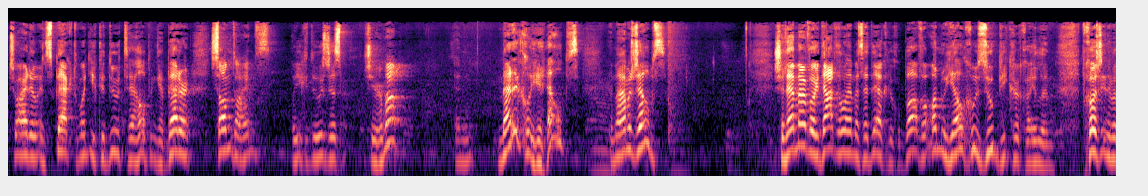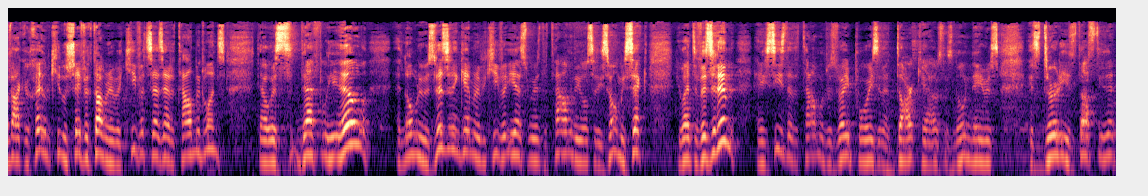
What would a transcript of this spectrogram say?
try to inspect what you could do to help him get better. Sometimes what you could do is just cheer him up, and medically it helps. The mamish helps. שנאמר וידעת להם את הדרך רכובה ואנו ילכו זו ביקר חיילים. Because in the Mavakar Chaylim, Kilu Shefer Tam, Rabbi Akiva says that a Talmid once that was deathly ill and nobody was visiting him. Rabbi Akiva, yes, where's the Talmid? He also he's home, he's sick. He went to visit him and he sees that the Talmid was very poor. He's in a dark house, there's no neighbors, it's dirty, it's dusty. Then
